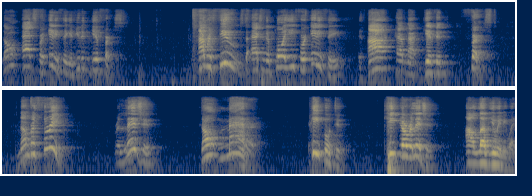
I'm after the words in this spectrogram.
don't ask for anything if you didn't give first. I refuse to ask an employee for anything if I have not given first. Number three, religion don't matter. People do. Keep your religion. I'll love you anyway.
